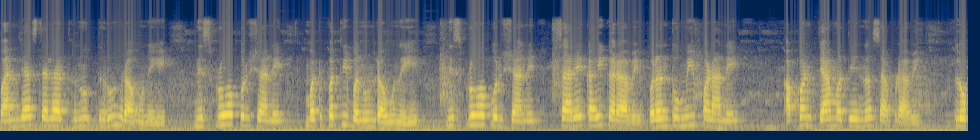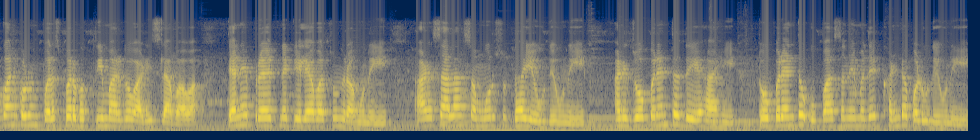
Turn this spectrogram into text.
बांधल्यास त्याला धनु धरून राहू नये. निस्पृह पुरुषाने मठपती बनून राहू नये. निस्पृह पुरुषाने सारे काही करावे परंतु मीपणाने आपण त्यामध्ये न सापडावे. लोकांकडून परस्पर भक्तिमार्ग वाढीस लावावा. त्याने प्रयत्न केल्यापासून राहू नये. आळसाला समोरसुद्धा येऊ देऊ नये. आणि जोपर्यंत देह आहे तोपर्यंत उपासनेमध्ये खंड पडू देऊ नये.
